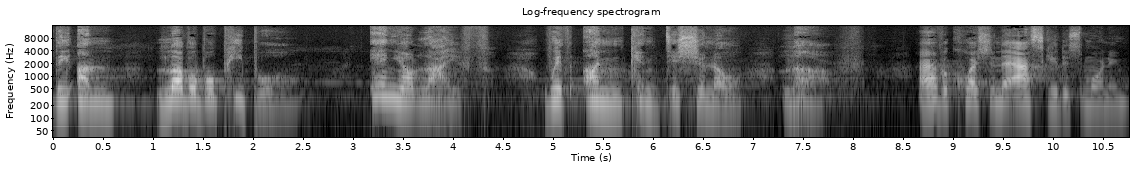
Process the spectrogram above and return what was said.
the unlovable people in your life with unconditional love. I have a question to ask you this morning.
